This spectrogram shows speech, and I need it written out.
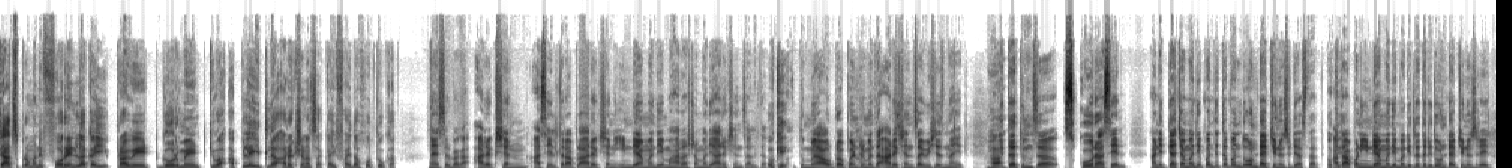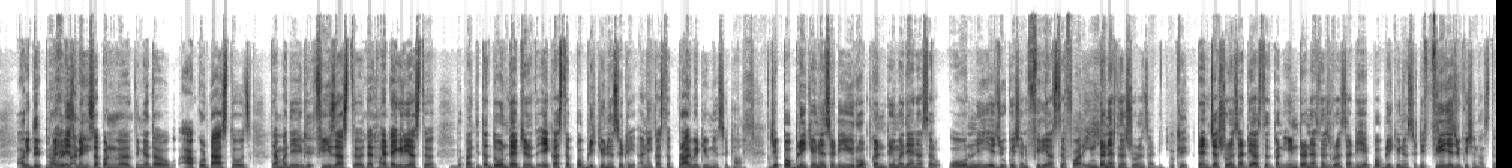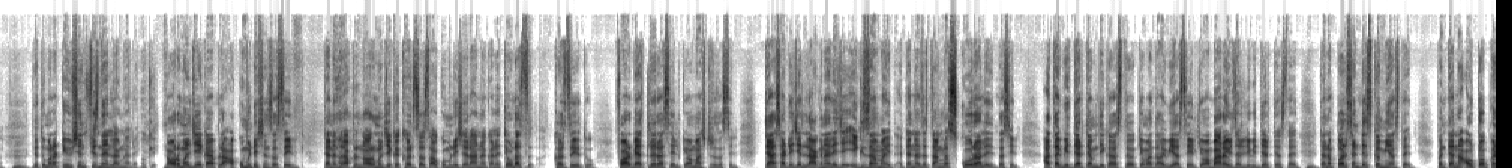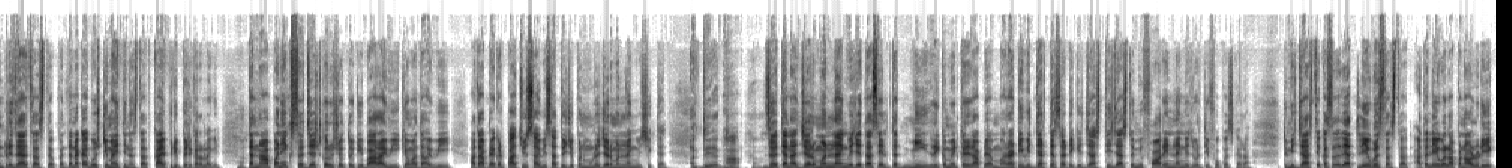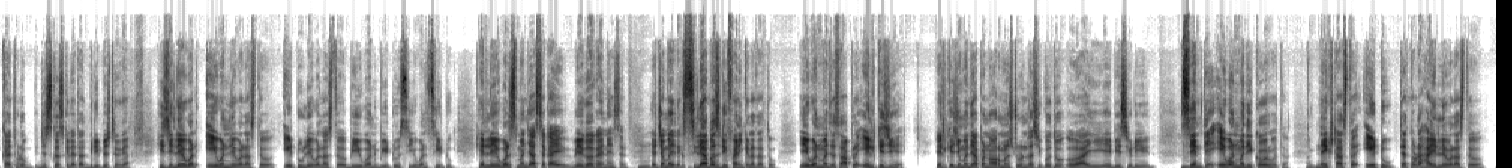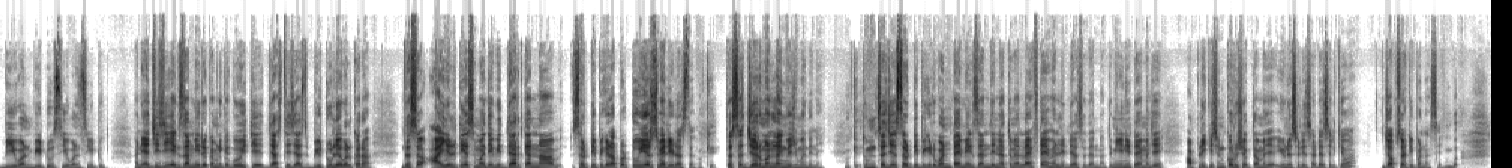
त्याचप्रमाणे फॉरेनला काही प्रायव्हेट गव्हर्नमेंट किंवा आपल्या इथल्या आरक्षणाचा काही फायदा होतो का? नाही सर बघा आरक्षण असेल तर आपलं आरक्षण इंडियामध्ये महाराष्ट्रामध्ये आरक्षण चालतं. ओके. तुम्ही आउट ऑफ कंट्रीमध्ये आरक्षणचा विषयच नाहीत. हा. तिथं तुमचं स्कोर असेल आणि त्याच्यामध्ये पण तिथं पण दोन टाईपच्या युनिव्हर्सिटी असतात Okay. आता आपण इंडियामध्ये बघितलं तरी दोन टाईपच्या युनिव्हर्सिटी आहेत अगदी आणि मॅनेजमेंटचा पण अ, तुम्ही आता आकोटा असतोच त्यामध्ये Okay. फीज असतं त्यात हा. कॅटेगरी असतं बरं. पण तिथं दोन टाईपचे युनिव्हर्सिटी एक असतं पब्लिक युनिव्हर्सिटी आणि एक असतं प्रायव्हेट युनिव्हर्सिटी हा. जे पब्लिक युनिव्हर्सिटी युरोप कंट्रीमध्ये आहे ना सर ओनली एज्युकेशन फ्री असतं फॉर इंटरनॅशनल स्टुडंटसाठी ओके त्यांच्या स्टुडंटसाठी असतात पण इंटरनॅशनल स्टुडंटसाठी हे पब्लिक युनिव्हर्सिटी फ्री एज्युकेशन असतं हम्म. ते तुम्हाला ट्युशन फीज नाही लागणार आहे नॉर्मल जे काय आपलं अकोमोडेशन्स असेल त्यानंतर. आपलं नॉर्मल जे काही खर्च असतो अकोमोडेशन राहणं कारण तेवढाच खर्च येतो फॉर बॅचलर असेल किंवा मास्टर्स असेल त्यासाठी जे लागणारे जे एक्झाम आहेत त्यांना जर चांगला स्कोर आले असेल आता विद्यार्थ्यांमध्ये काय असतं किंवा दहावी असेल किंवा बारावी झालेले विद्यार्थी असतात. त्यांना पर्सेंटेज कमी असतात. पण त्यांना आउट ऑफ कंट्री जायचं असतं पण त्यांना काय गोष्टी माहिती नसतात काय प्रिपेअर करावं लागेल. त्यांना आपण एक सजेस्ट करू शकतो की बारावी किंवा दहावी आता आपल्याकडे पाचवी सहावी सातवीची पण मुलं जर्मन लँग्वेज शिकतात. अगदी हां. हा. जर त्यांना जर्मन लँग्वेज येत असेल तर मी रिकमेंड करेल आपल्या मराठी विद्यार्थ्यासाठी की जास्तीत जास्त तुम्ही फॉरेन लँग्वेजवरती फोकस करा. तुम्ही जास्त कसं यात लेवल्स असतात. आता लेवल आपण ऑलरेडी एक काय थोडं डिस्कस केलं त्यात ब्रीफ डिस्कस केलं ही जी लेवल ए वन लेवल असतं ए टू लेवल असतं B one B two C one C two हे लेवल्स म्हणजे असं काही वेगळं काही नाही सर. याच्यामध्ये एक सिलेबस डिफाईन केला जातो. ए वन म्हणजे असं आपलं एल के जी आहे एल के जीमध्ये आपण नॉर्मल स्टुडंटला शिकवतो अ आई A B C D. Same ते ए वनमध्ये कव्हर होतं. नेक्स्ट असतं ए टू त्यात थोडं हाय लेवल असतं. B one B two C one C two आणि याची जी एक्झाम मी रेकमेंड करतो इथे जास्तीत जास्त बी टू लेवल करा. जसं आय एल टी एसमध्ये विद्यार्थ्यांना सर्टिफिकेट आपलं टू इयर्स व्हॅलिड असतं. ओके तसं जर्मन लँग्वेजमध्ये नाही. ओके तुमचं जे सर्टिफिकेट वन टाइम एक्झाम दिली ना तुम्हाला लाईफ टाईम व्हॅलिडिटी असतं त्यांना. तुम्ही एनी टाईम म्हणजे अप्लिकेशन करू शकता म्हणजे युनिव्हर्सिटीसाठी असेल किंवा जॉबसाठी पण असेल.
